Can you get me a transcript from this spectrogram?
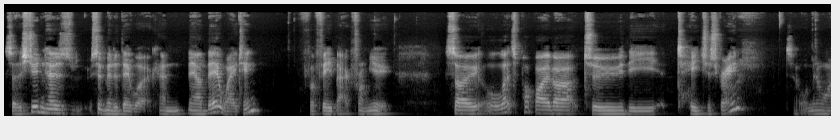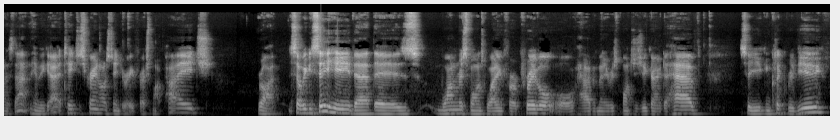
So the student has submitted their work and now they're waiting for feedback from you. So let's pop over to the teacher screen. So we'll minimize that. Here we go, teacher screen. I just need to refresh my page. Right, so we can see here that there's one response waiting for approval or however many responses you're going to have. So you can click review,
